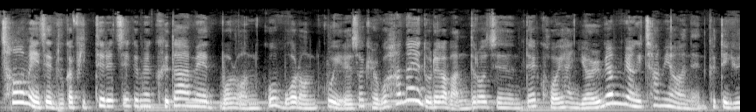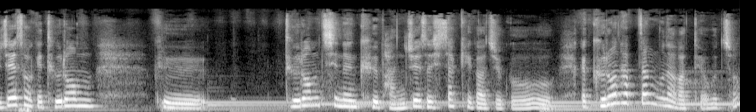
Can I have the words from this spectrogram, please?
처음에 이제 누가 비트를 찍으면 그 다음에 뭘 얹고 뭘 얹고 이래서 결국 하나의 노래가 만들어지는데 거의 한 열 몇 명이 참여하는 그때 유재석의 드럼 그 드럼 치는 그 반주에서 시작해가지고 그러니까 그런 합작 문화 같아요, 그렇죠?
